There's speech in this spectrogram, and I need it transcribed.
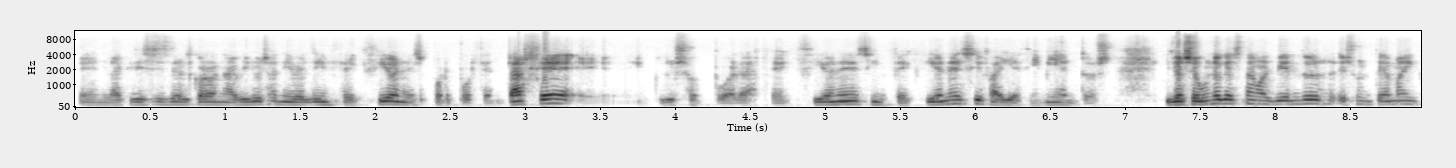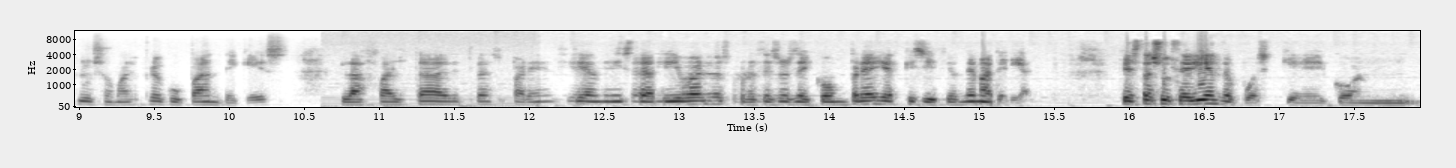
en la crisis del coronavirus a nivel de infecciones por porcentaje, eh, incluso por afecciones, infecciones y fallecimientos. Y lo segundo que estamos viendo es un tema incluso más preocupante, que es la falta de transparencia administrativa en los procesos de compra y adquisición de material. ¿Qué está sucediendo? Pues que con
